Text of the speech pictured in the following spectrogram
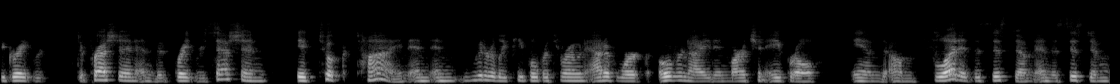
the Great Depression and the Great Recession, it took time and and literally people were thrown out of work overnight in march and april and um, flooded the system and the system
